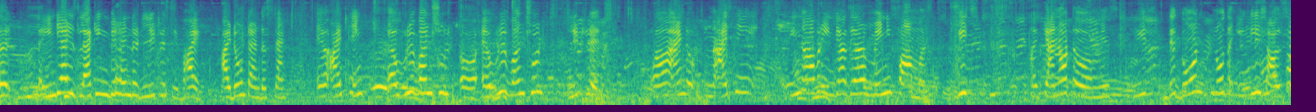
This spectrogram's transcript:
The india is lacking behind the literacy. Why? I don't understand. Uh, i think everyone should uh, everyone should literate. Uh, and i think in our india there are many farmers which I cannot uh, means they don't know the English also.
